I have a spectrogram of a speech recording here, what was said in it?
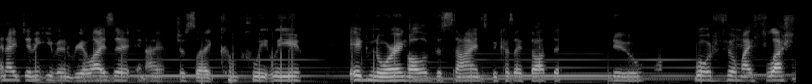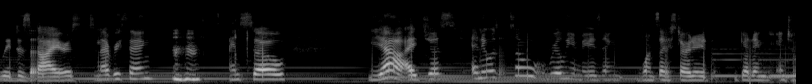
and I didn't even realize it, and I just like completely ignoring all of the signs because I thought that I knew what would fulfill my fleshly desires and everything. Mhm. And so, yeah, I just, and it was so really amazing once I started getting into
